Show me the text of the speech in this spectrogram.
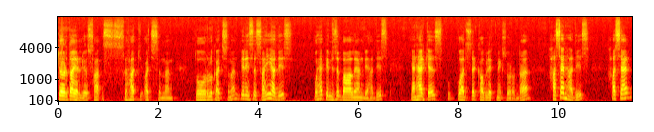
dörde ayrılıyor sıhhat açısından, doğruluk açısından. Birincisi sahih hadis. Bu hepimizi bağlayan bir hadis. Yani herkes bu, bu hadisleri kabul etmek zorunda. Hasen hadis. Hasen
